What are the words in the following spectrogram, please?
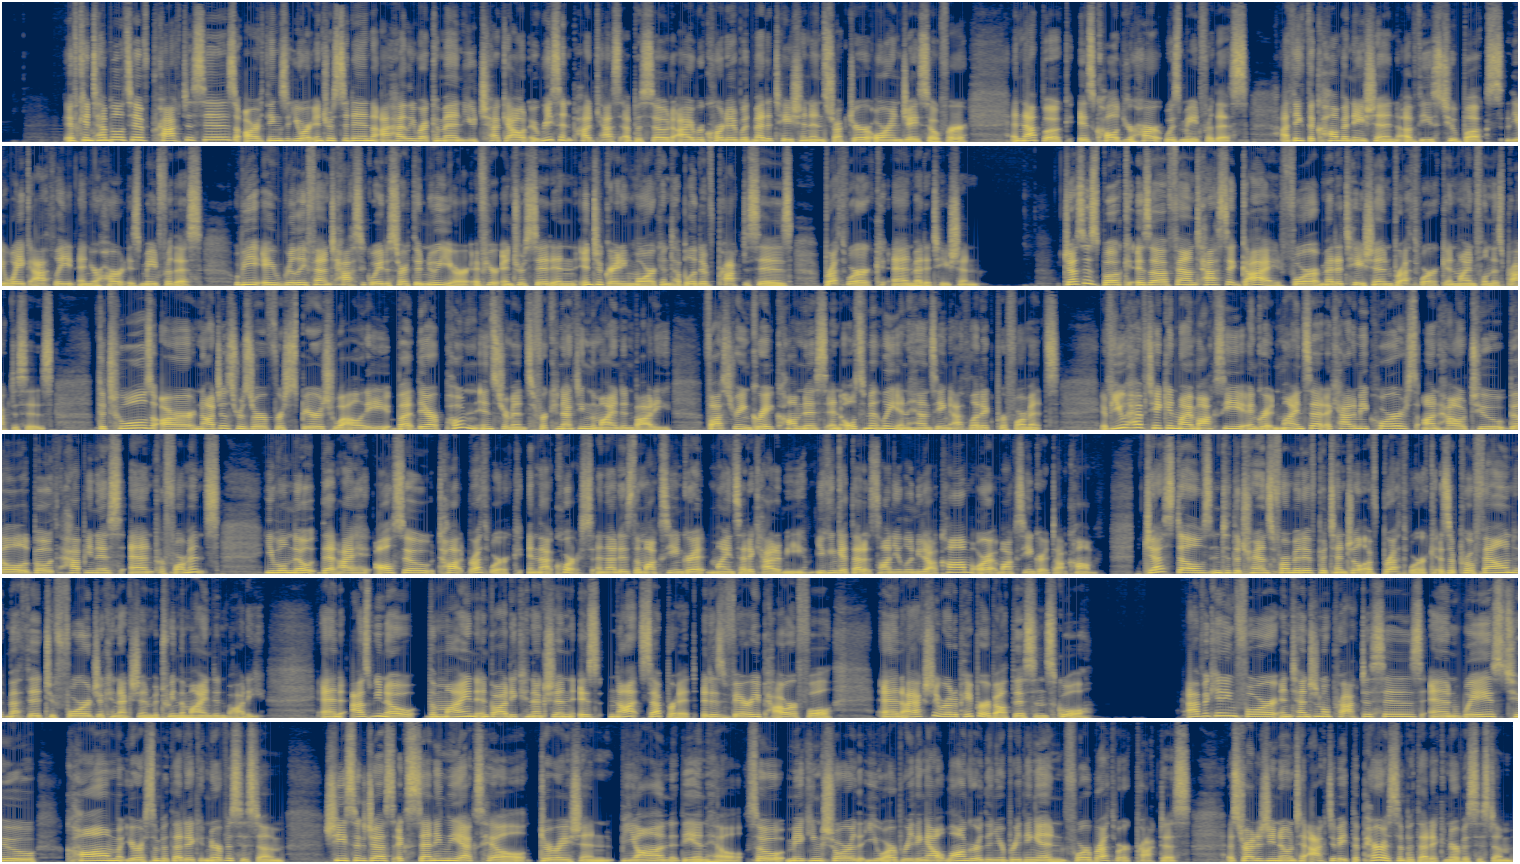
If contemplative practices are things that you are interested in, I highly recommend you check out a recent podcast episode I recorded with meditation instructor Oren J. Sofer. And that book is called Your Heart Was Made for This. I think the combination of these two books, The Awake Athlete and Your Heart is Made for This, would be a really fantastic way to start the new year if you're interested in integrating more contemplative practices, breathwork, and meditation. Jess's book is a fantastic guide for meditation, breathwork, and mindfulness practices. The tools are not just reserved for spirituality, but they are potent instruments for connecting the mind and body, fostering great calmness, and ultimately enhancing athletic performance. If you have taken my Moxie and Grit Mindset Academy course on how to build both happiness and performance, you will note that I also taught breathwork in that course, and that is the Moxie and Grit Mindset Academy. You can get that at sonyalooney.com or at moxieandgrit.com. Jess delves into the transformative potential of breathwork as a profound method to forge a connection between the mind and body. And as we know, the mind and body connection is not separate, it is very powerful. And I actually wrote a paper about this in school. Advocating for intentional practices and ways to calm your sympathetic nervous system, she suggests extending the exhale duration beyond the inhale. So, making sure that you are breathing out longer than you're breathing in for a breathwork practice, a strategy known to activate the parasympathetic nervous system.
